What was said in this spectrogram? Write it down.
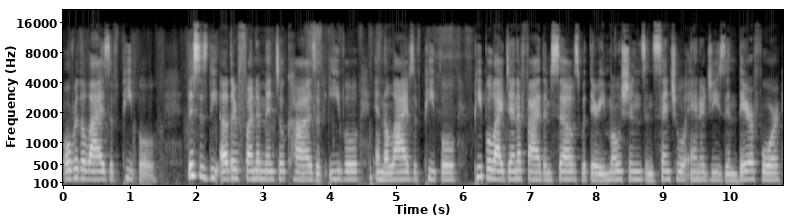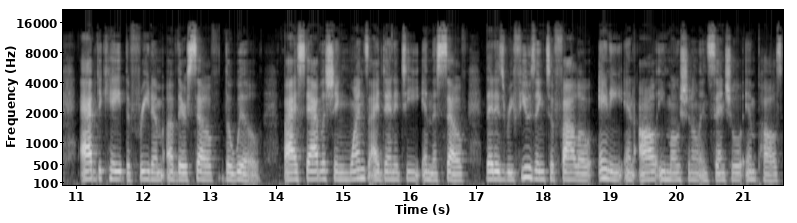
over the lives of people. This is the other fundamental cause of evil in the lives of people. People identify themselves with their emotions and sensual energies and therefore abdicate the freedom of their self, the will by establishing one's identity in the self that is refusing to follow any and all emotional and sensual impulse,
